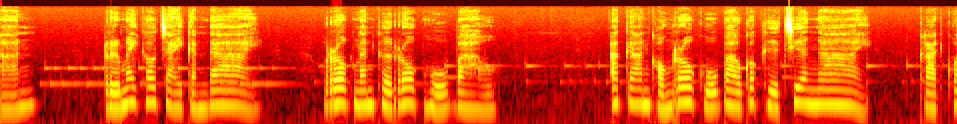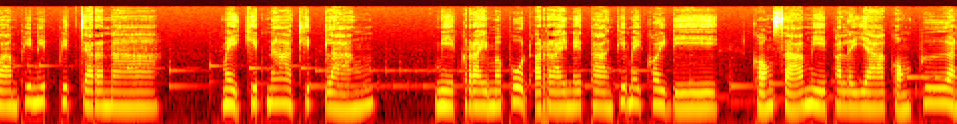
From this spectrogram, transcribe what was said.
าน หรือไม่เข้าใจกันได้ โรคนั้นคือโรคหูเบา อาการของโรคหูเบาก็คือเชื่อง่าย ขาดความพินิษพิจารณา ไม่คิดหน้าคิดหลัง มีใครมาพูดอะไรในทางที่ไม่ค่อยดี ของสามีภรรยาของเพื่อน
